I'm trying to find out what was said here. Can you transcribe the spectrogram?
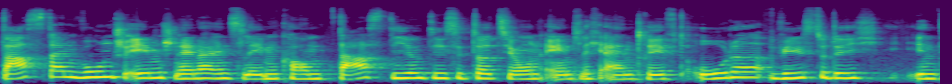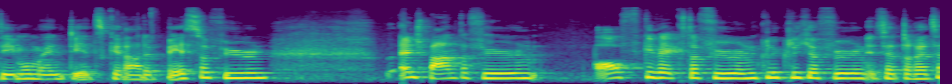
dass dein Wunsch eben schneller ins Leben kommt, dass die und die Situation endlich eintrifft oder willst du dich in dem Moment jetzt gerade besser fühlen, entspannter fühlen, aufgeweckter fühlen, glücklicher fühlen etc. etc.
